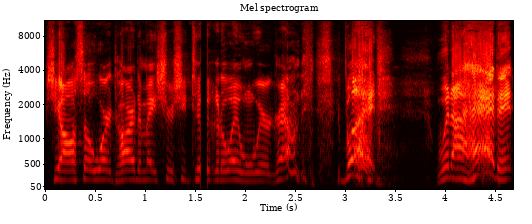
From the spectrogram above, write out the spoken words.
She also worked hard to make sure she took it away when we were grounded. But when I had it,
